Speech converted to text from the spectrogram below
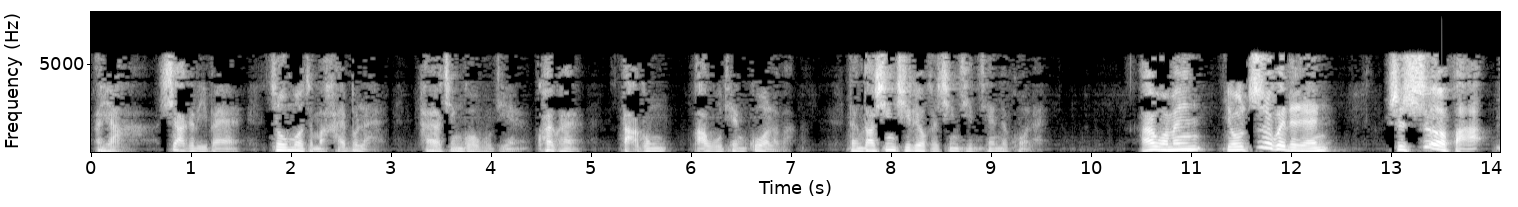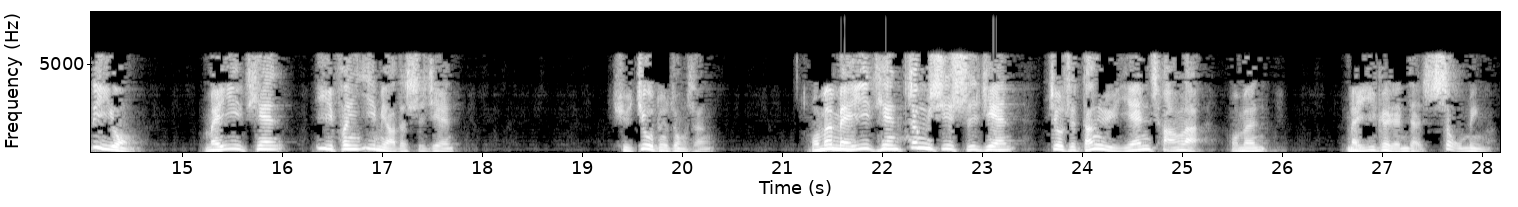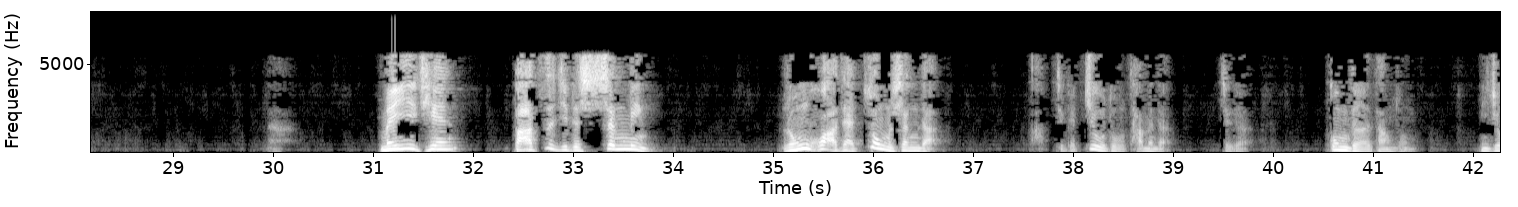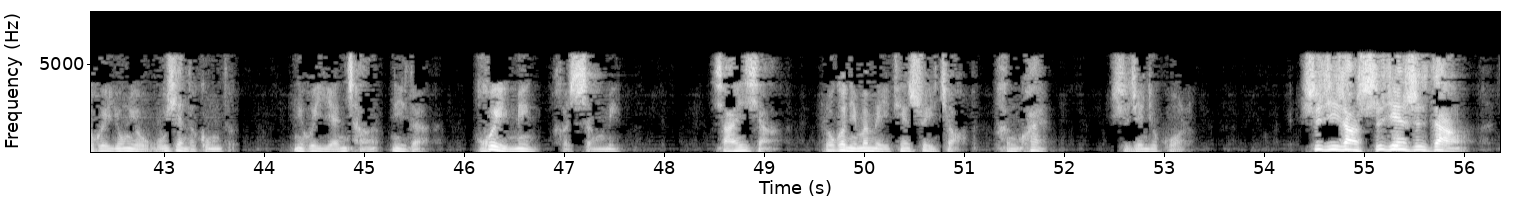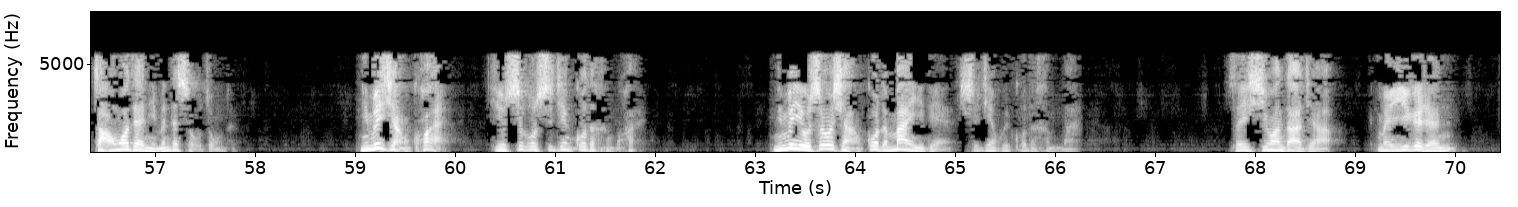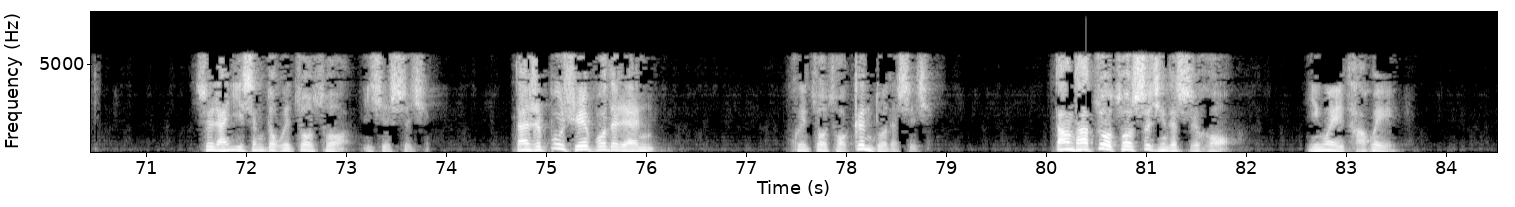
哎呀，下个礼拜周末怎么还不来？还要经过五天，快快打工。把五天过了吧，等到星期六和星期天的过来。而我们有智慧的人是设法利用每一天一分一秒的时间去救度众生。我们每一天珍惜时间，就是等于延长了我们每一个人的寿命啊！每一天把自己的生命。融化在众生的啊这个救度他们的这个功德当中，你就会拥有无限的功德，你会延长你的慧命和生命。想一想，如果你们每天睡觉，很快时间就过了。实际上，时间是这样掌握在你们的手中的。你们想快，有时候时间过得很快。你们有时候想过得慢一点，时间会过得很慢。所以希望大家每一个人，虽然一生都会做错一些事情，但是不学佛的人会做错更多的事情。当他做错事情的时候，因为他会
